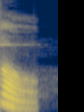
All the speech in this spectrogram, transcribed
jungle.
